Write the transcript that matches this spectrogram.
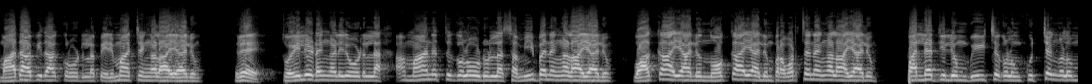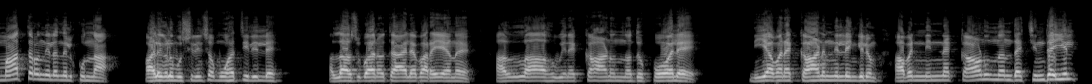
മാതാപിതാക്കളോടുള്ള പെരുമാറ്റങ്ങളായാലും അല്ലേ? തൊഴിലിടങ്ങളിലോടുള്ള അമാനത്തുകളോടുള്ള സമീപനങ്ങളായാലും വാക്കായാലും നോക്കായാലും പ്രവർത്തനങ്ങളായാലും പലതിലും വീഴ്ചകളും കുറ്റങ്ങളും മാത്രം നിലനിൽക്കുന്ന ആളുകൾ മുസ്ലിം സമൂഹത്തിലില്ലേ? അള്ളാഹു സുബാനോ താല പറയാണ് അള്ളാഹുവിനെ കാണുന്നത് പോലെ. നീ അവനെ കാണുന്നില്ലെങ്കിലും അവൻ നിന്നെ കാണുന്നെന്ന ചിന്തയിൽ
